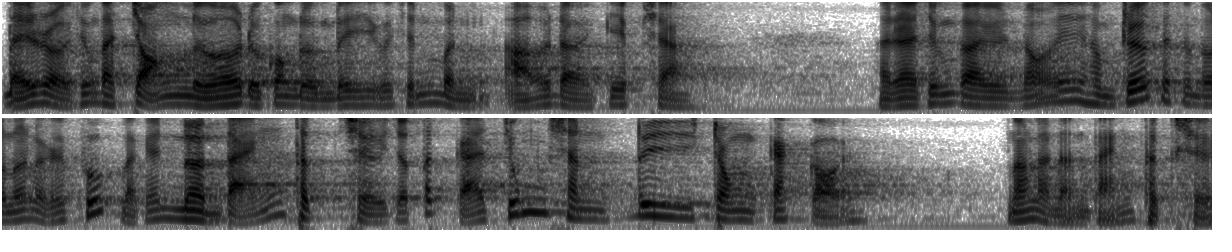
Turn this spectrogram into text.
Để rồi chúng ta chọn lựa được con đường đi của chính mình ở đời kiếp sau. Thật ra chúng ta nói hôm trước chúng tôi nói là cái phước là cái nền tảng thực sự cho tất cả chúng sanh đi trong các cõi. Nó là nền tảng thực sự.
